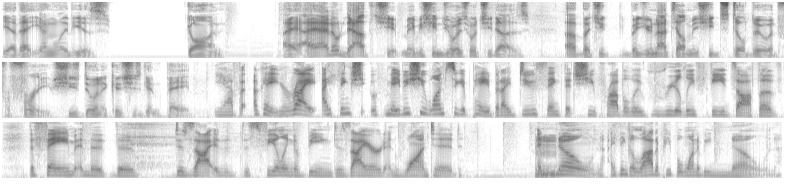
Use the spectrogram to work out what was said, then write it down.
yeah that young lady is gone. I, I, I don't doubt that she maybe she enjoys what she does, uh, but you but you're not telling me she'd still do it for free. She's doing it because she's getting paid. Yeah, but okay, you're right. I think she maybe she wants to get paid, but I do think that she probably really feeds off of the fame and the the desire, this feeling of being desired and wanted and mm. known. I think a lot of people want to be known.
